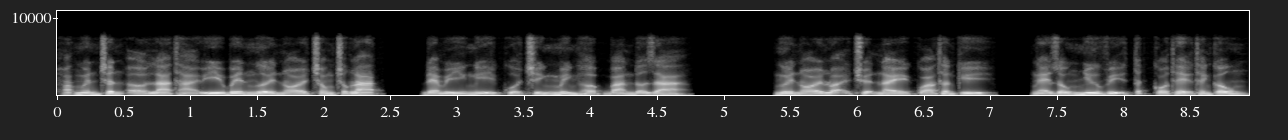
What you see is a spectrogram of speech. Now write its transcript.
Hoác Nguyên Trân ở La Thải Y bên người nói trong chốc lát, đem ý nghĩ của chính mình hợp bàn đỡ ra. Ngươi nói loại chuyện này quá thần kỳ, nghe giống như vị tất có thể thành công.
